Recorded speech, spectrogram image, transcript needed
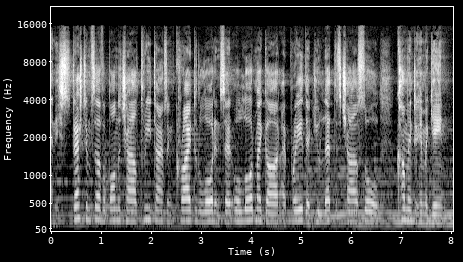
And he stretched himself upon the child three times and cried to the Lord and said, O Lord my God, I pray that you let this child's soul come into him again.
